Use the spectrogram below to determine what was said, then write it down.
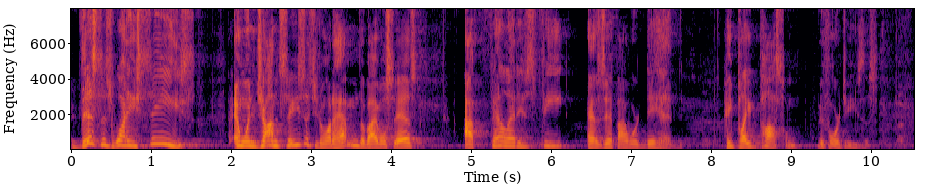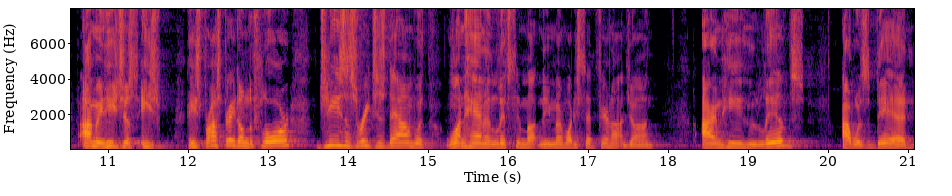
this is what he sees. And when John sees it, you know what happened? The Bible says, I fell at his feet as if I were dead. He played possum before Jesus. I mean, he's just, he's, he's prostrate on the floor. Jesus reaches down with one hand and lifts him up. And you remember what he said? Fear not, John. I am he who lives. I was dead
